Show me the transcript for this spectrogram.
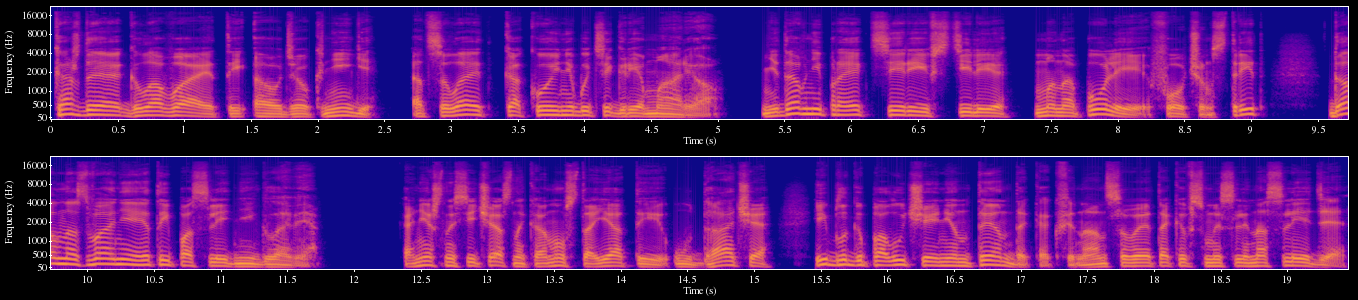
Каждая глава этой аудиокниги отсылает к какой-нибудь игре Марио. Недавний проект серии в стиле «Монополии» Fortune Street дал название этой последней главе. Конечно, сейчас на кону стоят и удача, и благополучие Nintendo, как финансовое, так и в смысле наследия.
